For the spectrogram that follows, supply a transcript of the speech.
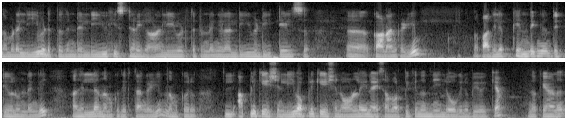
നമ്മുടെ ലീവ് എടുത്തതിന്റെ ലീവ് ഹിസ്റ്ററി കാണാൻ ലീവ് എടുത്തിട്ടുണ്ടെങ്കിൽ ആ ലീവ് ഡീറ്റെയിൽസ് കാണാൻ കഴിയും. അപ്പോൾ അതിലൊക്കെ എന്തെങ്കിലും തെറ്റുകളുണ്ടെങ്കിൽ അതെല്ലാം നമുക്ക് തിരുത്താൻ കഴിയും. നമുക്കൊരു അപ്ലിക്കേഷൻ ലീവ് അപ്ലിക്കേഷൻ ഓൺലൈനായി സമർപ്പിക്കുന്നതിന് ലോഗിൻ ഉപയോഗിക്കാം. ഇതൊക്കെയാണ്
